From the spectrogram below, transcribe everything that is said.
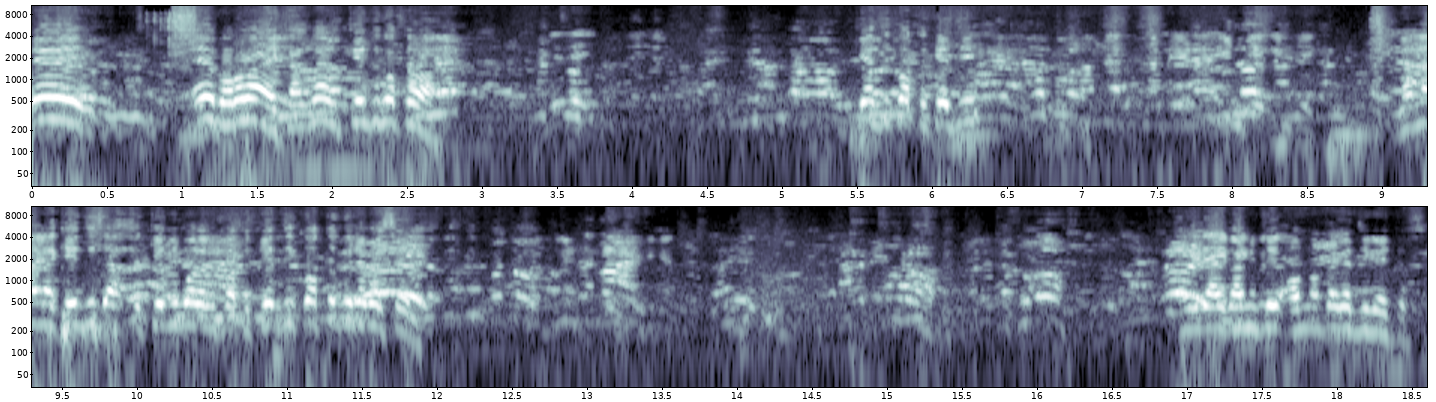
এই এই বড় ভাই কাঁকড়ার কেজি কত? কেজি কত কেজি? না না না কেজি কেজি বলেন কত? কেজি কত করে এই আমি অন্য জায়গায় জিগাইতেছি।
